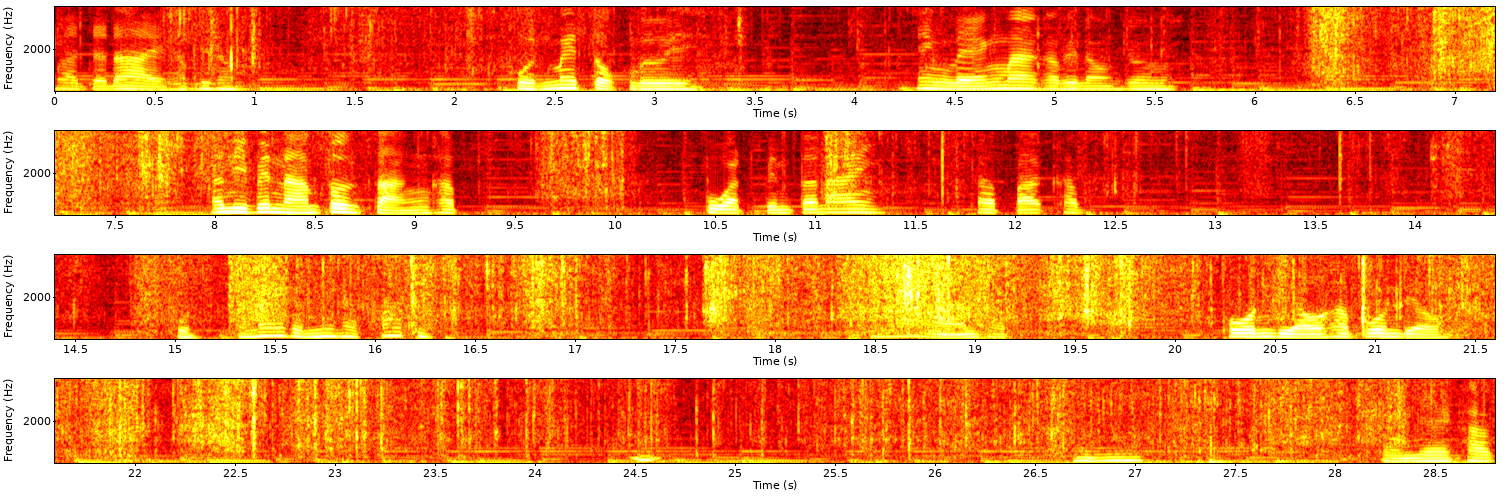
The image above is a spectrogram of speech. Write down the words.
ว่าจะได้ครับพี่น้อง ฝนไม่ตกเลย แห้งแล้งมากครับพี่น้องช่วงนี้ อันนี้เป็นน้ำต้นสังครับ ปวดเป็นตะไนครับปักครับปวดตะไนกับนี่ครับข้าวติอาหารครับ โพนเดียวครับ โพนเดียวอืมของใหญ่ครับ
